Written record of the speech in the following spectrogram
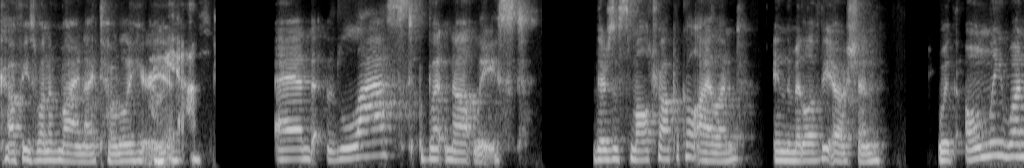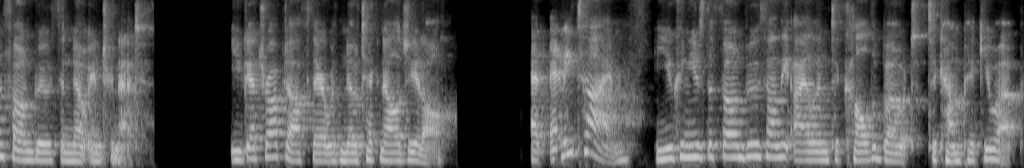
Coffee's one of mine. I totally hear you. Yeah. And last but not least, there's a small tropical island in the middle of the ocean with only one phone booth and no internet. You get dropped off there with no technology at all. At any time, you can use the phone booth on the island to call the boat to come pick you up.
